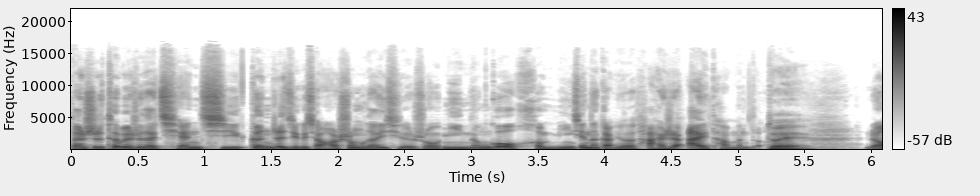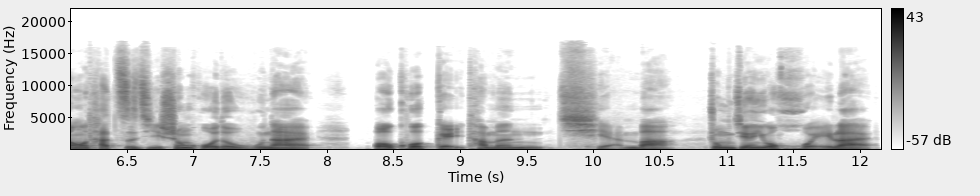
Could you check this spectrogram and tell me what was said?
但是，特别是在前期跟这几个小孩生活在一起的时候，你能够很明显的感觉到她还是爱他们的。对。然后她自己生活的无奈，包括给他们钱吧，中间又回来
